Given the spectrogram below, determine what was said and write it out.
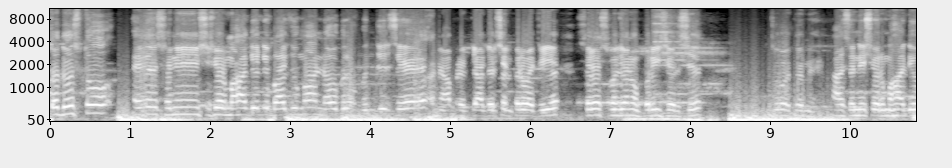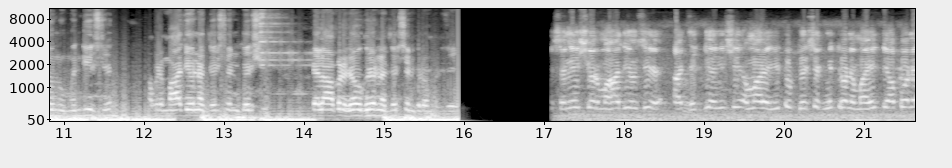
તો દોસ્તો, એ શનિશ્વર મહાદેવની બાજુમાં નવગ્રહ મંદિર છે અને આપણે ત્યાં દર્શન કરવા જઈએ. સરસ મજાનો પરિસર છે. જુઓ તમે, આ શનિશ્વર મહાદેવનું મંદિર છે. આપણે મહાદેવના દર્શન કરીશું. પહેલાં આપણે નવગ્રહના દર્શન કરવા માટે જઈએ. શનિશ્વર મહાદેવ છે, આ જગ્યા વિશે અમારા યુટ્યુબ દર્શક મિત્રોને માહિતી આપો ને.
